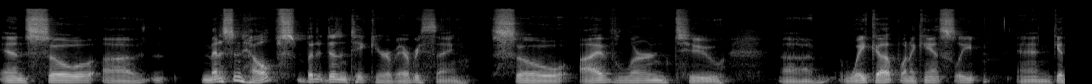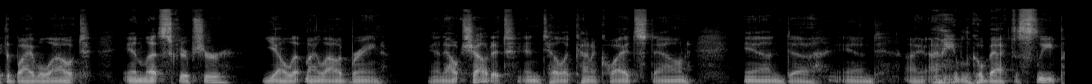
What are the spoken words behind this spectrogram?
And so uh, medicine helps, but it doesn't take care of everything. So I've learned to uh, wake up when I can't sleep and get the Bible out and let Scripture yell at my loud brain and outshout it until it kind of quiets down and uh, and I, am able to go back to sleep.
